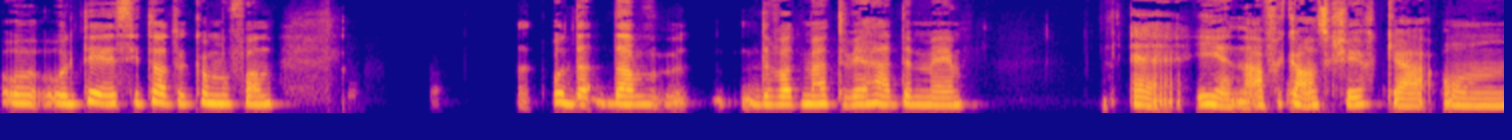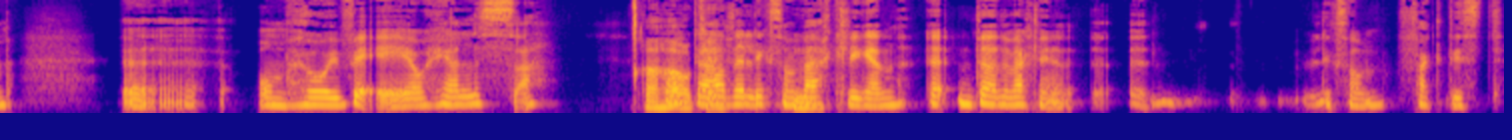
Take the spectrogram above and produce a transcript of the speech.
Och, och det citatet kommer från och där, där, det var ett möte vi hade med eh, i en afrikansk kyrka om, eh, om HIV och hälsa. Aha, och där okay. det liksom mm. verkligen, eh, där det verkligen eh, liksom faktiskt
